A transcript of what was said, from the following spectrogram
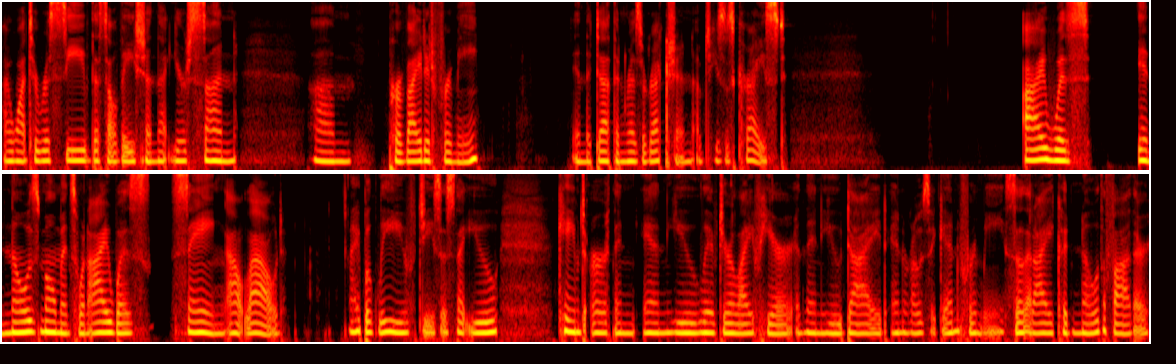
I want to receive the salvation that your son um, provided for me in the death and resurrection of Jesus Christ. I was in those moments when I was saying out loud, I believe, Jesus, that you came to earth and, and you lived your life here and then you died and rose again for me so that I could know the Father.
